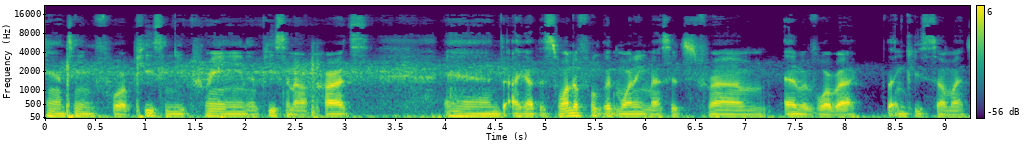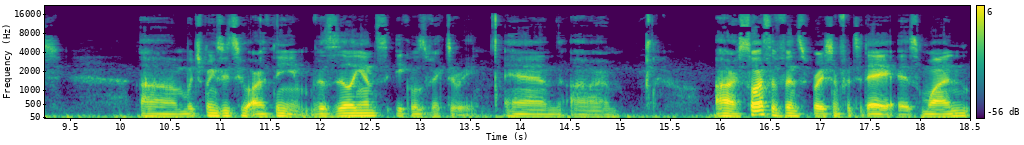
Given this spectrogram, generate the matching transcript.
chanting for peace in Ukraine and peace in our hearts. And I got this wonderful good morning message from Edward Vorback. Thank you so much. Um, which brings you to our theme resilience equals victory. And um, our source of inspiration for today is one,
